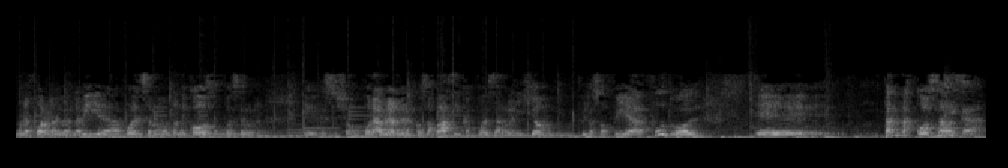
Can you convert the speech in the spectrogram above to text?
una forma de ver la vida, pueden ser un montón de cosas, puede ser un, eh, qué sé yo, por hablar de las cosas básicas, puede ser religión, filosofía, fútbol, tantas cosas. Música.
